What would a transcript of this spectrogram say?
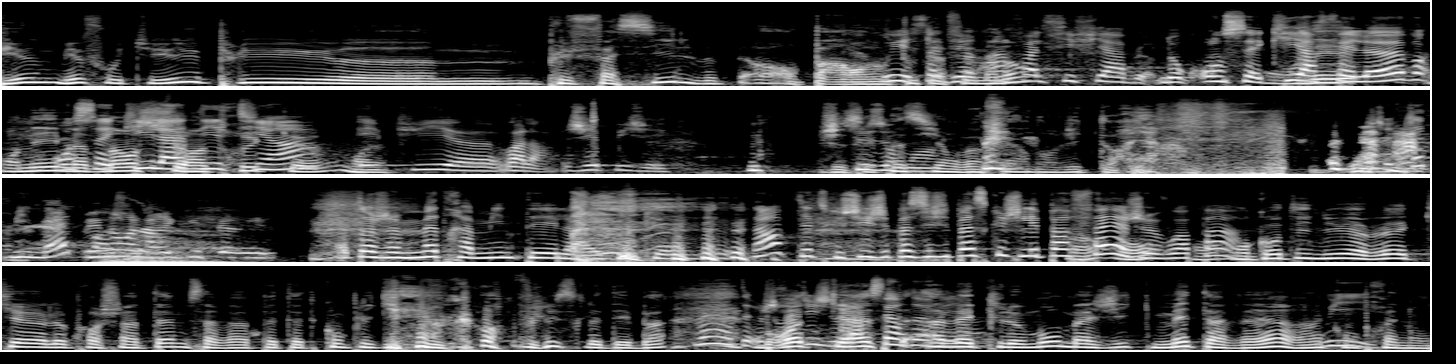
mieux, mieux foutus, plus, plus faciles, en parlant oui, tout à fait maintenant. infalsifiable. Donc on sait qui a fait l'œuvre, on, on sait qui la détient, et puis voilà, j'ai pigé. Je sais pas si on va perdre Victoria. Je vais peut-être m'y mettre. Mais non, on l'a récupéré. Attends, je vais me mettre à minter là. non, peut-être que je, parce que je l'ai pas fait, je vois pas. On continue avec euh, le prochain thème, ça va peut-être compliquer encore plus le débat. Broadcast avec le mot magique métavers, hein, comprenons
